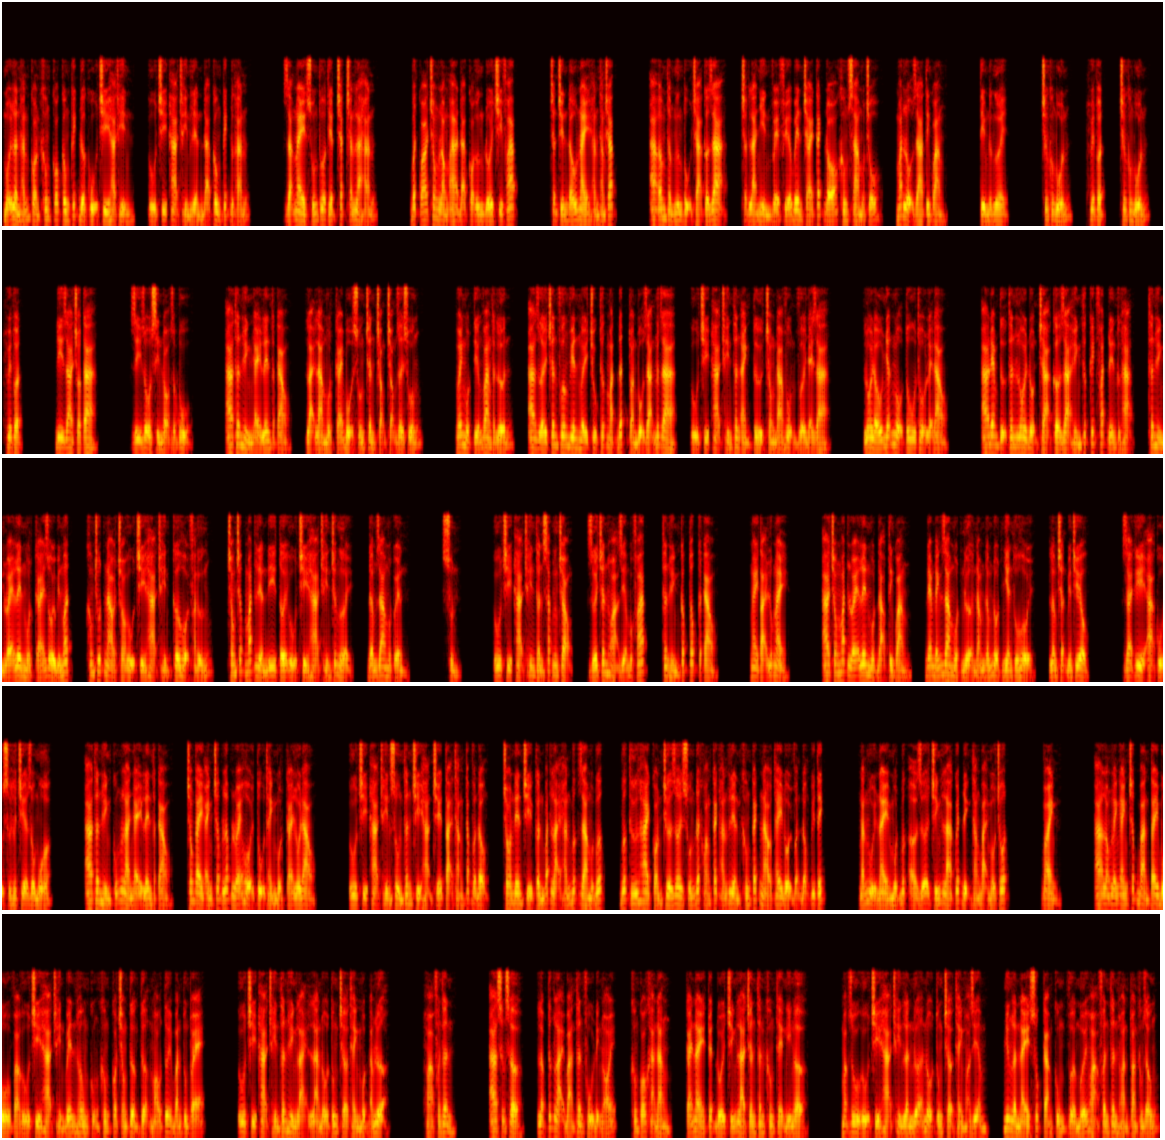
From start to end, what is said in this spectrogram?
Mỗi lần hắn còn không có công kích được u trì hạ chỉnh u trì hạ chỉnh liền đã công kích được hắn. Dạng này xuống thua thiệt chắc chắn là hắn. Bất quá trong lòng a đã có ứng đối chi pháp. Trận chiến đấu này hắn thắng chắc. A âm thầm ngưng tụ trả cờ dạ chật là nhìn về phía bên trái cách đó không xa một chỗ, mắt lộ ra tinh quang. Tìm được ngươi. Chương không bốn, huyết thuật, chương không bốn, huyết thuật. Đi ra cho ta. Dị dỗ xin đỏ dốc thủ a thân hình nhảy lên thật cao, lại là một cái bổ xuống chân trọng trọng rơi xuống. Vang một tiếng vang thật lớn, a dưới chân phương viên mấy chục thước mặt đất toàn bộ dạn nước ra ủ trị hạ chỉnh thân ảnh từ trong đá vụn vừa nhảy ra. Lôi đấu nhẫn ngộ tu thổ lệ đao. A đem tự thân lôi độn trả cờ dạ hình thức kích phát đến cực hạn, thân hình lóe lên một cái rồi biến mất, không chút nào cho ủ trì hạ chỉnh cơ hội phản ứng, trong chớp mắt liền đi tới ủ trì hạ chỉnh trước người, đấm ra một quyền. Sùn. U trì hạ chỉnh thần sắc nghiêm trọng, dưới chân hỏa diễm bộc phát, thân hình cấp tốc cất cao. Ngay tại lúc này a trong mắt lóe lên một đạo tinh quang, đem đánh ra một nửa nắm đấm đột nhiên thu hồi, lâm trận biến chiêu. Giải ghi ạ cụ sự chia rô múa. A thân hình cũng là nhảy lên thật cao, trong tay ánh chớp lấp lóe hội tụ thành một cái lôi đao. U c hạ chỉnh sùn thân chỉ hạn chế tại thẳng tắp vận động, cho nên chỉ cần bắt lại hắn bước ra một bước bước thứ hai còn chưa rơi xuống đất khoảng cách hắn liền không cách nào thay đổi vận động uy tích. Ngắn ngủi này một bước ở giữa chính là quyết định thắng bại mấu chốt. Và ảnh a lóng lánh anh chấp bàn tay bổ và u c hạ chỉnh bên hông cũng không có trong tưởng tượng máu tươi bắn tung tóe. U c hạ chỉnh thân hình lại là nổ tung trở thành một đám lửa. Hòa phân thân a xứng sở, lập tức lại bản thân phủ định nói, không có khả năng, cái này tuyệt đối chính là chân thân không thể nghi ngờ. Mặc dù u Chỉ hạ chín lần nữa nổ tung trở thành hỏa diễm, nhưng lần này xúc cảm cùng vừa mới hỏa phân thân hoàn toàn không giống.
